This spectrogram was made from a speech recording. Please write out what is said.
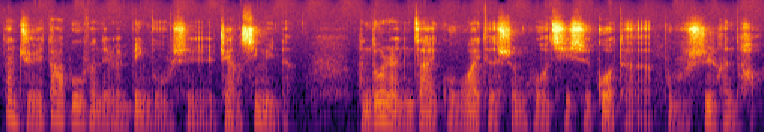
但绝大部分的人并不是这样幸运的，很多人在国外的生活其实过得不是很好，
